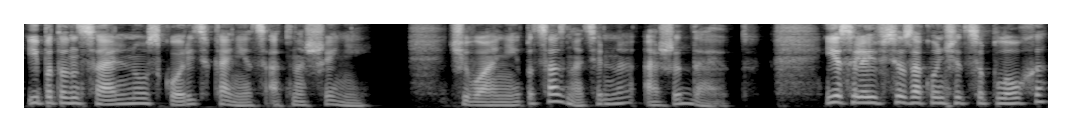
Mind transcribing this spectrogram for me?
и потенциально ускорить конец отношений, чего они подсознательно ожидают. Если все закончится плохо,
